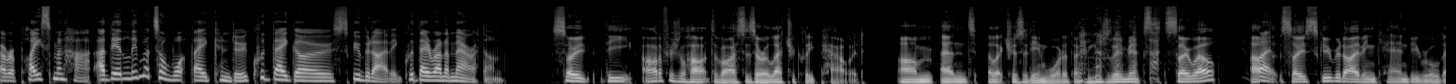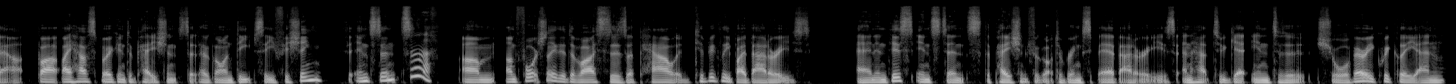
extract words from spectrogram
a replacement heart, are there limits on what they can do? Could they go scuba diving? Could they run a marathon? So the artificial heart devices are electrically powered, um, and electricity and water don't usually mix so well. Uh. So scuba diving can be ruled out, but I have spoken to patients that have gone deep sea fishing, for instance. Huh. Um, unfortunately, the devices are powered typically by batteries. And in this instance, the patient forgot to bring spare batteries and had to get into shore very quickly and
